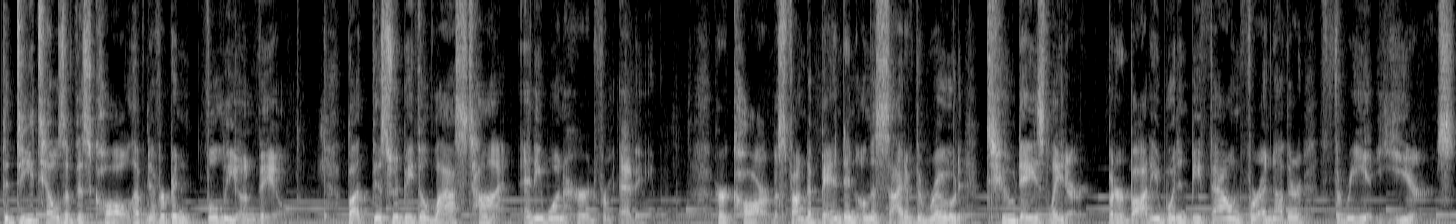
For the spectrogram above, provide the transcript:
The details of this call have never been fully unveiled, but this would be the last time anyone heard from Ebby. Her car was found abandoned on the side of the road two days later, but her body wouldn't be found for another three years.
